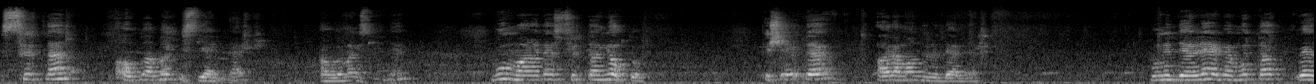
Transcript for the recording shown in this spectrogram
Sırtlan avlamak isteyenler, avlamak isteyenler, bu manada sırtlan yoktur. Dışarıda aramandır derler. Bunu derler ve mutlak ve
